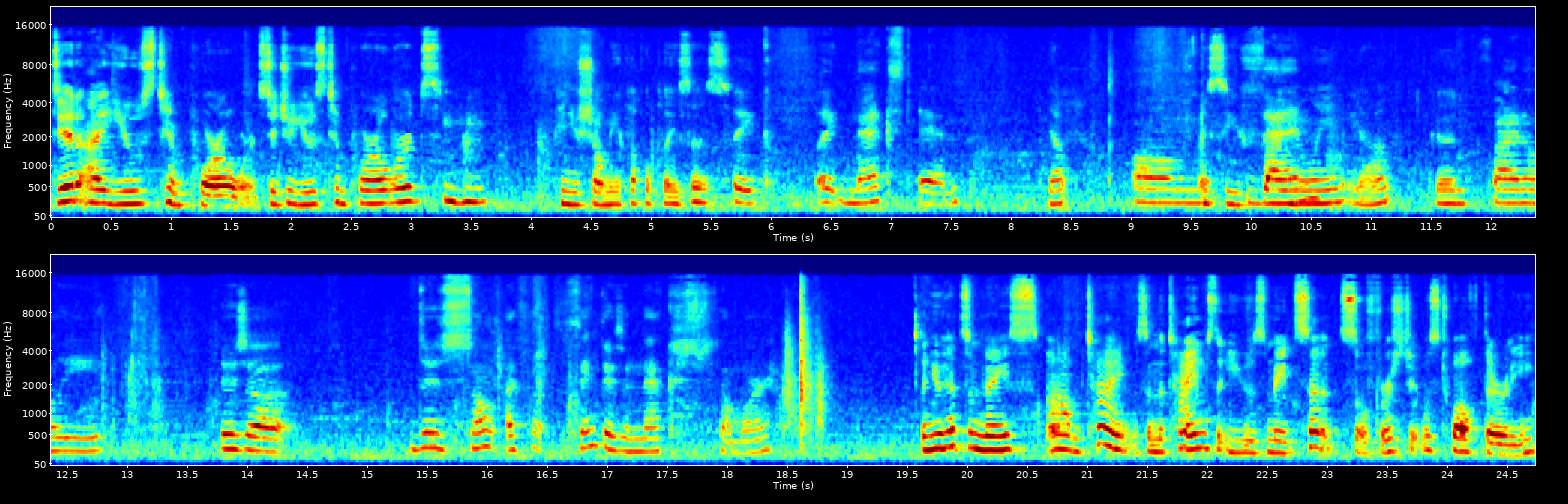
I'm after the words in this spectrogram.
did I use temporal words? Did you use temporal words? Mm-hmm. Can you show me a couple places? Like like next and Yep. um I see finally. Yeah, good. finally there's a there's some I think there's a next somewhere. And you had some nice um, times, and the times that you used made sense. So first it was twelve thirty,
